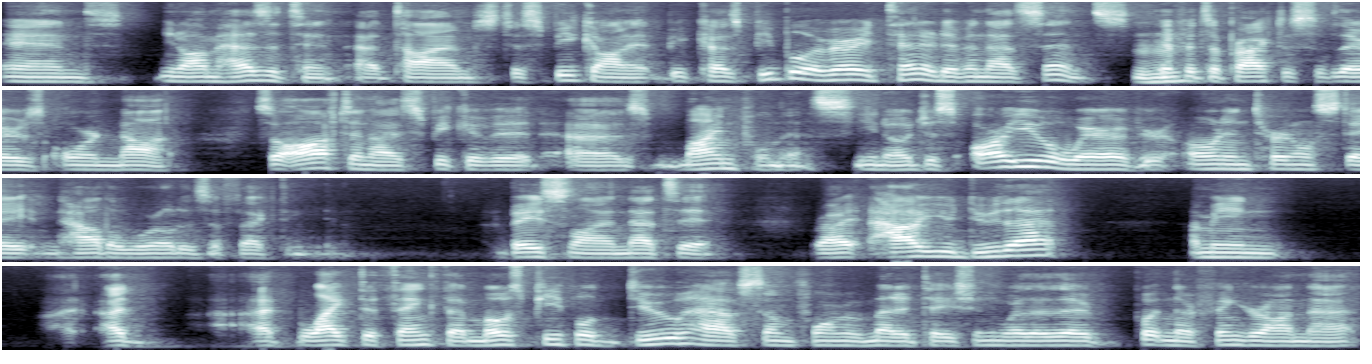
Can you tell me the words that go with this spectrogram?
And, you know, I'm hesitant at times to speak on it because people are very tentative in that sense, Mhm. if it's a practice of theirs or not. So often I speak of it as mindfulness. You know, just are you aware of your own internal state and how the world is affecting you? Baseline, that's it, right? How you do that, I mean, I, I'd, I'd like to think that most people do have some form of meditation, whether they're putting their finger on that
